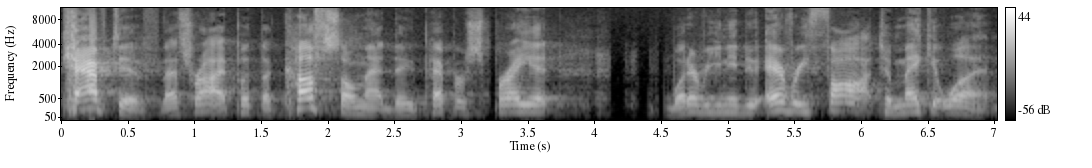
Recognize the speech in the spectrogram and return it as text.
Captive. That's right. Put the cuffs on that dude, pepper spray it, whatever you need to do, every thought to make it what?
